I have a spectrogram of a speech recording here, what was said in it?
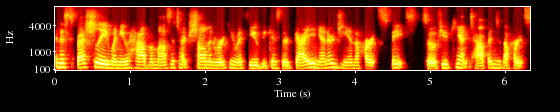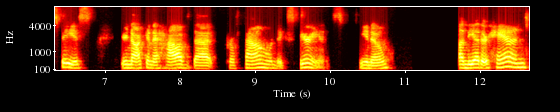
And especially when you have a Mazatec shaman working with you because they're guiding energy in the heart space. So if you can't tap into the heart space, you're not going to have that profound experience, you know? On the other hand,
